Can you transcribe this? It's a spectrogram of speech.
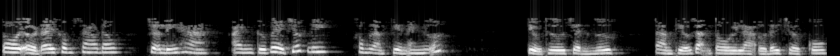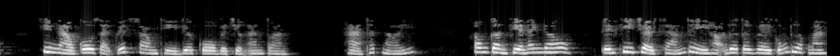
Tôi ở đây không sao đâu, trợ lý Hà, anh cứ về trước đi, không làm phiền anh nữa. Tiểu thư Trần Ngư, Tam Thiếu dặn tôi là ở đây chờ cô, khi nào cô giải quyết xong thì đưa cô về trường an toàn. Hà Thất nói, không cần phiền anh đâu, đến khi trời sáng thì họ đưa tôi về cũng được mà.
